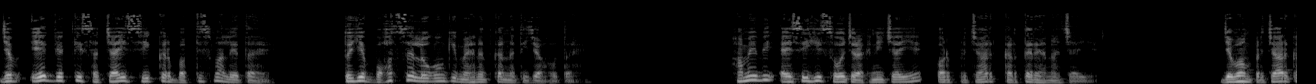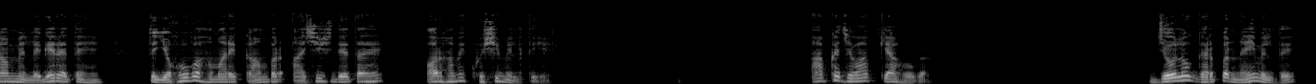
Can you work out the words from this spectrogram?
जब एक व्यक्ति सच्चाई सीखकर बपतिस्मा लेता है तो यह बहुत से लोगों की मेहनत का नतीजा होता है। हमें भी ऐसी ही सोच रखनी चाहिए और प्रचार करते रहना चाहिए। जब हम प्रचार काम में लगे रहते हैं तो यहोवा हमारे काम पर आशीष देता है और हमें खुशी मिलती है। आपका जवाब क्या होगा? जो लोग घर पर नहीं मिलते,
